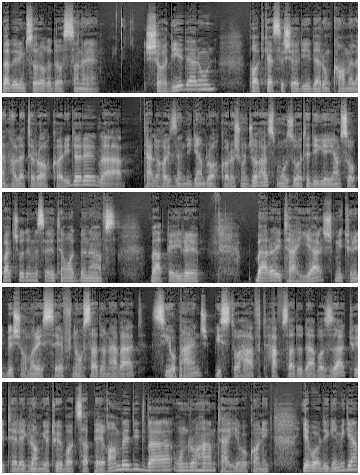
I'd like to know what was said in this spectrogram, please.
و بریم سراغ داستان شادی درون. پادکست شادی درون کاملا حالت راهکاری داره و تله های زندگی هم راهکارش اونجا هست. موضوعات دیگه هم صحبت شده مثل اعتماد به نفس و غیره. برای تهیهش می‌تونید به شماره 0990 35 27 712 توی تلگرام یا توی واتساپ پیغام بدید و اون رو هم تهیه بکنید. یه بار دیگه میگم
